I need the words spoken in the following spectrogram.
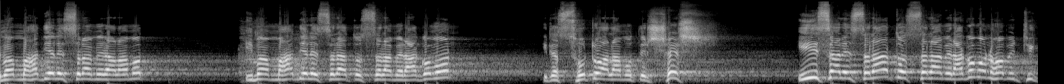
ইমাম মাহাদি আলাইসাল্লামের আলামত, ইমাম মাহাদি আলাইসাল্লাতামের আগমন, এটা ছোট আলামতের শেষ। ঈসা আলাইসাল্লাতামের আগমন হবে ঠিক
